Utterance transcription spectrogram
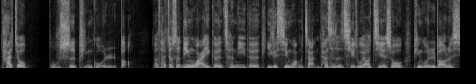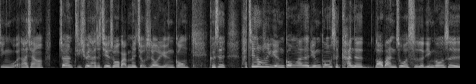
它就不是苹果日报。然后他就是另外一个成立的一个新网站，他只是企图要接收苹果日报的新闻。他想，虽然的确他是接收百分之九十六的员工，可是他接收是员工啊，那员工是看着老板做事的，员工是，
